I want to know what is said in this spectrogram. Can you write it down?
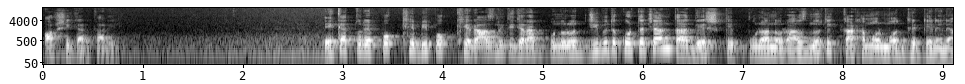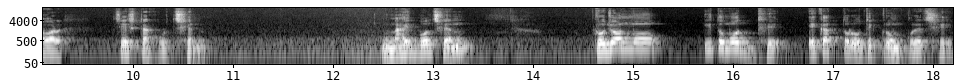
অস্বীকারী। একাত্তরের পক্ষে বিপক্ষে রাজনীতি যারা পুনরুজ্জীবিত করতে চান, তারা দেশকে পুরানো রাজনৈতিক কাঠামোর মধ্যে টেনে নেওয়ার চেষ্টা করছেন। নাহিদ বলছেন, প্রজন্ম ইতোমধ্যে একাত্তর অতিক্রম করেছে।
